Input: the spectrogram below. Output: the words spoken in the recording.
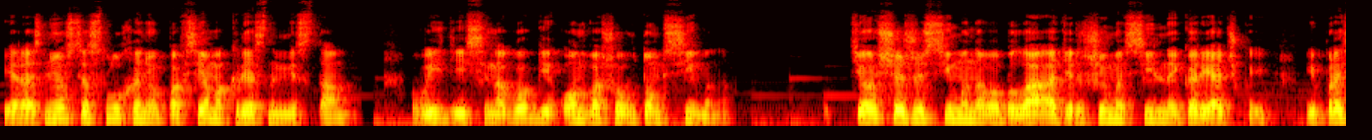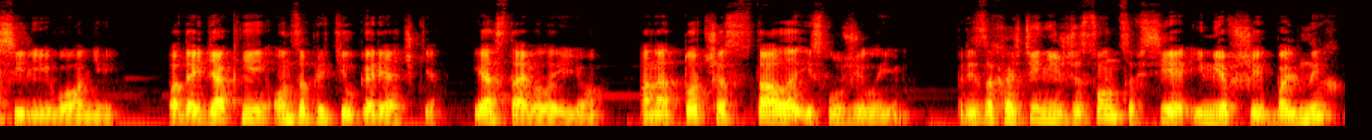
И разнесся слух о нем по всем окрестным местам. Выйдя из синагоги, он вошел в дом Симона. Теща же Симонова была одержима сильной горячкой, и просили его о ней. Подойдя к ней, он запретил горячке, и оставила ее. Она тотчас встала и служила им. При захождении же солнца все, имевшие больных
